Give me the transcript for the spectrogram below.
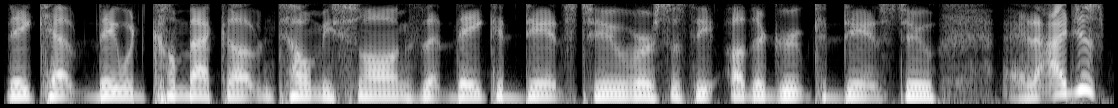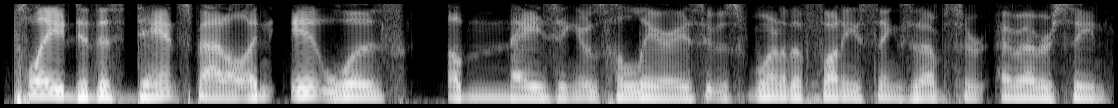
They kept they would come back up and tell me songs that they could dance to versus the other group could dance to, and I just played to this dance battle, and it was amazing. It was hilarious. It was one of the funniest things I've I've ever seen.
